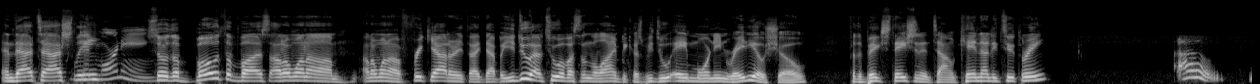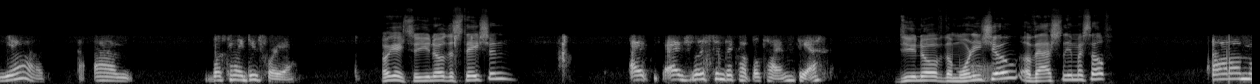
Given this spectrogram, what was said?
and that's Ashley. Good morning. So the both of us, I don't want to, I don't want to freak you out or anything like that, but you do have two of us on the line because we do a morning radio show for the big station in town, K 92.3. Oh, yeah. Um, what can I do for you? Okay, so you know the station? I, I've listened a couple times. Yeah. Do you know of the morning show of Ashley and myself? Um,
